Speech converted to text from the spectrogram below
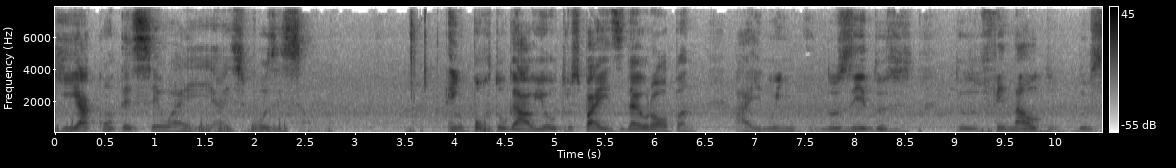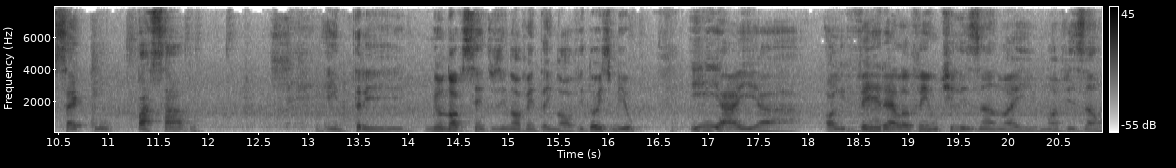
que aconteceu aí a exposição em Portugal e outros países da Europa aí no, nos idos do final do, do século passado, entre 1999 e 2000, e aí a Oliveira ela vem utilizando aí uma visão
